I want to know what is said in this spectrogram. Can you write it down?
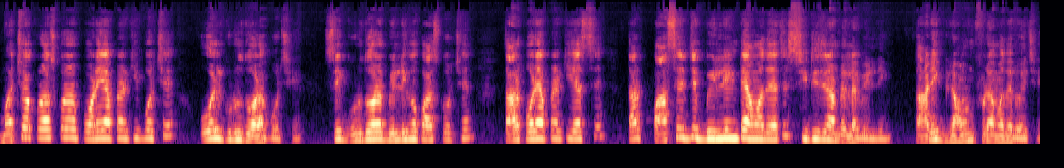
মাছুয়া ক্রস করার পরে আপনার কি পড়ছে? ওল্ড গুরুদুয়ারা পড়ছে। সেই গুরুদুয়ারা বিল্ডিংও পাস করছেন। তারপরে আপনার কি আসছে? তার পাশের যে বিল্ডিংটা আমাদের আছে সিটিজেন আমব্রেলা বিল্ডিং তারই গ্রাউন্ড ফ্লোরে আমাদের রয়েছে।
